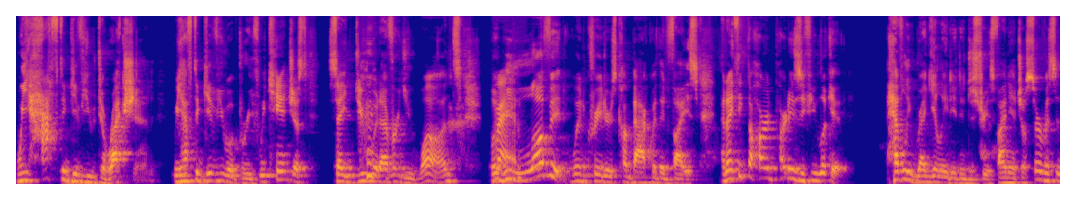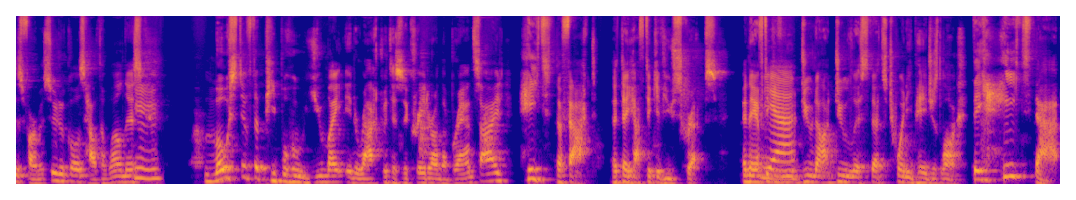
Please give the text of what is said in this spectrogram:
We have to give you direction. We have to give you a brief. We can't just say do whatever you want. But right. we love it when creators come back with advice. And I think the hard part is if you look at heavily regulated industries, financial services, pharmaceuticals, health and wellness, mm. most of the people who you might interact with as a creator on the brand side hate the fact that they have to give you scripts and they have to yeah. give you a do not do list that's 20 pages long. They hate that,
